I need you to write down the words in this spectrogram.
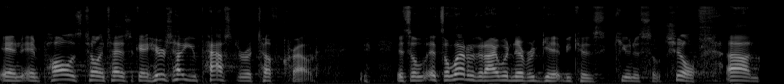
And, and Paul is telling Titus, okay, here's how you pastor a tough crowd. It's a, it's a letter that I would never get because Kuhn is so chill. Um,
